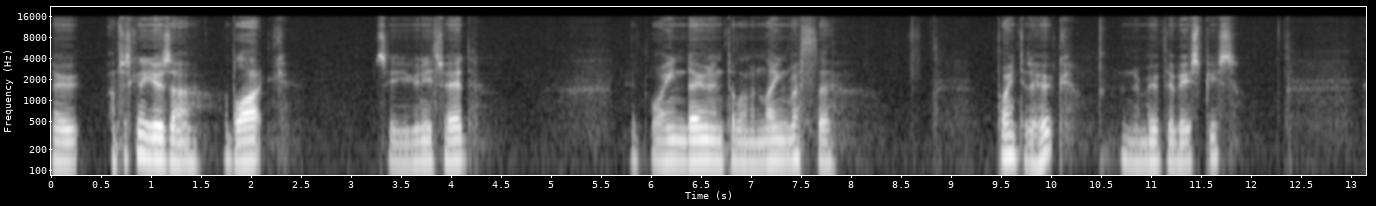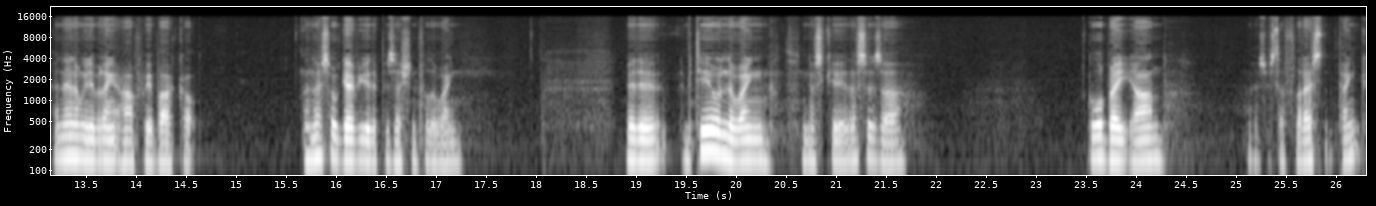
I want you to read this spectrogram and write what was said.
Now I'm just going to use a, a black, say uni thread. It wind down until I'm in line with the point of the hook and remove the waste piece. And then I'm going to bring it halfway back up. And this will give you the position for the wing. Now the, the material in the wing, in this case, this is a Glo-Brite yarn. It's just a fluorescent pink.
